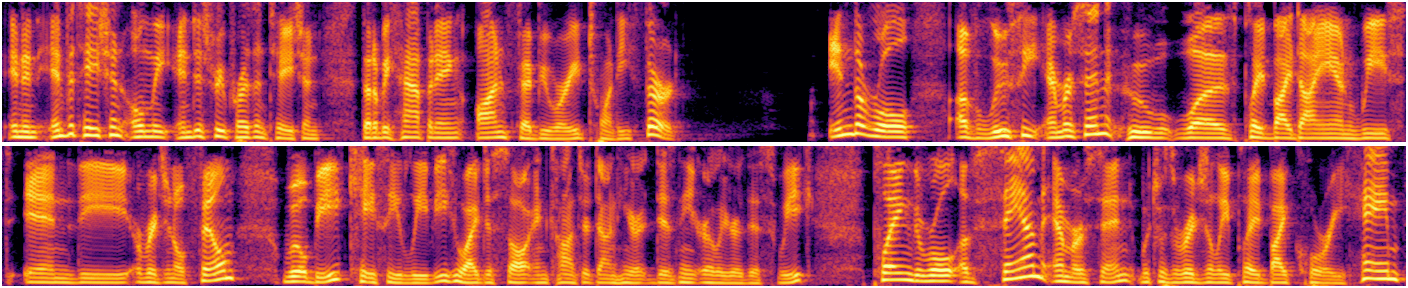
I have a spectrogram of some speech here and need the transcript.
in an invitation only industry presentation that'll be happening on February 23rd in the role of Lucy Emerson, who was played by Dianne Wiest in the original film, will be Caissie Levy, who I just saw in concert down here at Disney earlier this week. Playing the role of Sam Emerson, which was originally played by Corey Haim,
